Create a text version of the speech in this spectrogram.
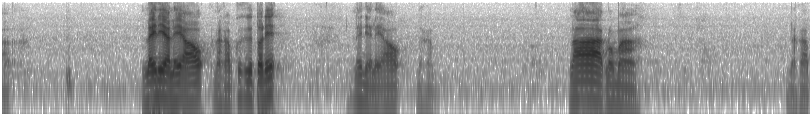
า linear layout นะครับ ก็คือตัวนี้ linear layout นะครับ ลากลงมา นะครับ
